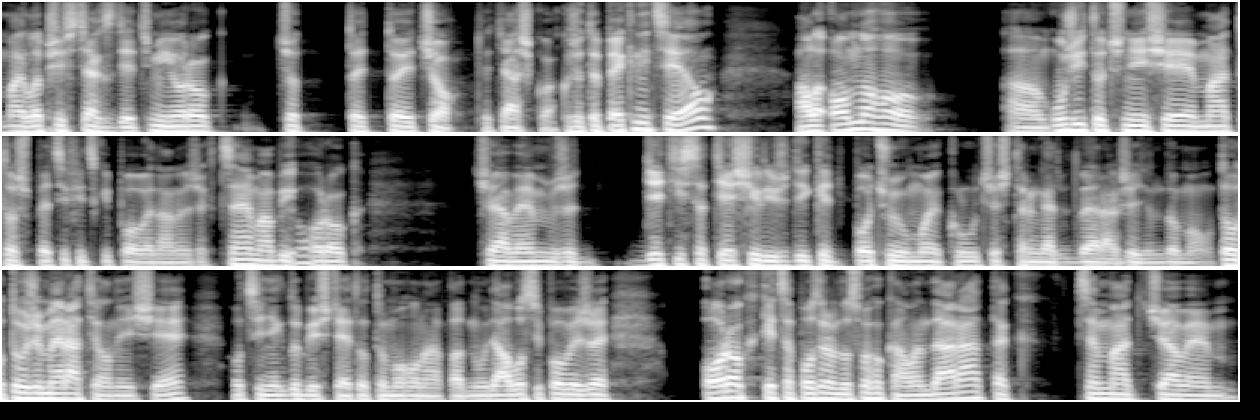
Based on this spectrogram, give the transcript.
mať lepší vzťah s deťmi o rok, čo, to, je, to je čo? To je ťažko. Akože to je pekný cieľ, ale o mnoho um, užitočnejšie je mať to špecificky povedané, že chcem, aby o rok, čo ja viem, že deti sa tešili vždy, keď počujú moje kľúče štrngať v dverách, že idem domov. To, to už je merateľnejšie, hoci niekto by ešte aj toto mohol napadnúť. Alebo si povie, že o rok, keď sa pozriem do svojho kalendára, tak chcem mať, čo ja viem,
